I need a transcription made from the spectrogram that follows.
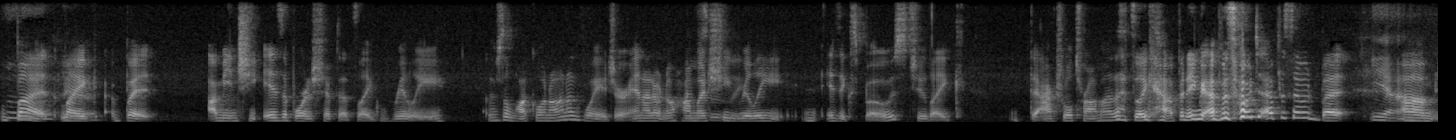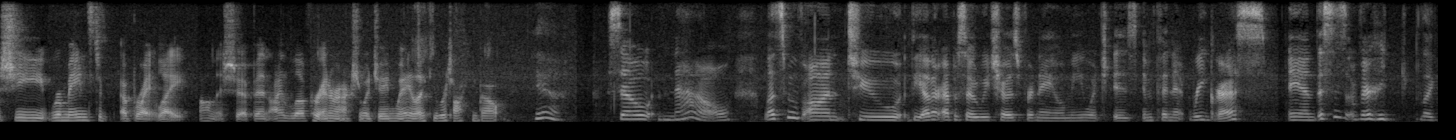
but oh, like yeah. but i mean she is aboard a ship that's like really there's a lot going on on voyager and i don't know how Absolutely. much she really is exposed to like the actual trauma that's like happening episode to episode, but Yeah. um, she remains to a bright light on the ship, and I love her interaction with Janeway, like you were talking about. Yeah. So now let's move on to the other episode we chose for Naomi, which is Infinite Regress. And this is a very like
